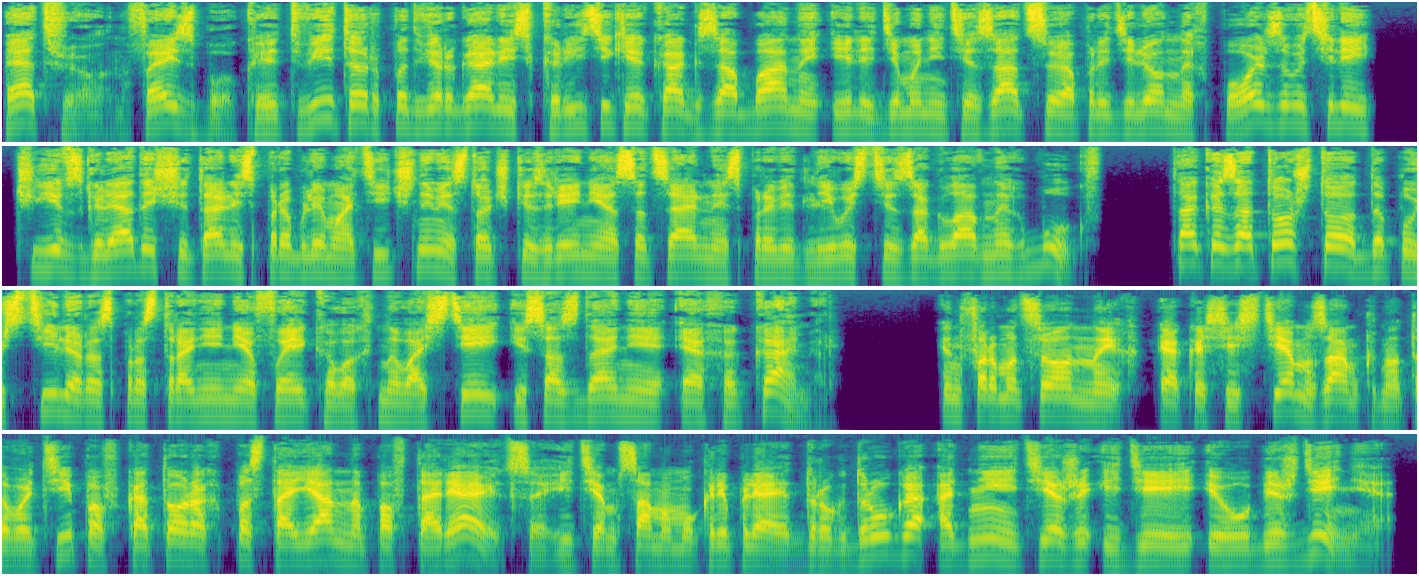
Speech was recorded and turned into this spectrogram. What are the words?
Patreon, Facebook и Twitter подвергались критике как за баны или демонетизацию определенных пользователей, чьи взгляды считались проблематичными с точки зрения социальной справедливости заглавных букв, так и за то, что допустили распространение фейковых новостей и создание эхокамер, информационных экосистем замкнутого типа, в которых постоянно повторяются и тем самым укрепляют друг друга одни и те же идеи и убеждения –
